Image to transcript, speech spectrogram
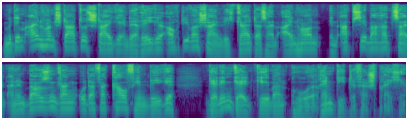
Mit dem Einhornstatus steige in der Regel auch die Wahrscheinlichkeit, dass ein Einhorn in absehbarer Zeit einen Börsengang oder Verkauf hinlege, der den Geldgebern hohe Rendite verspreche.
